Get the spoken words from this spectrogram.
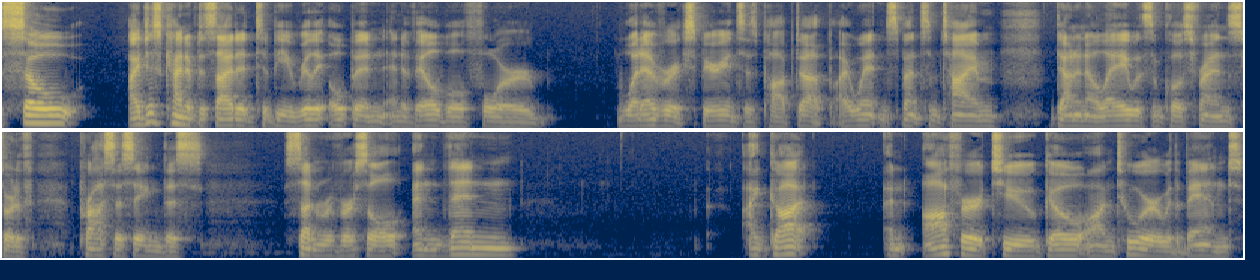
so I just kind of decided to be really open and available for whatever experiences popped up. I went and spent some time down in LA with some close friends, sort of processing this sudden reversal. And then I got an offer to go on tour with a band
